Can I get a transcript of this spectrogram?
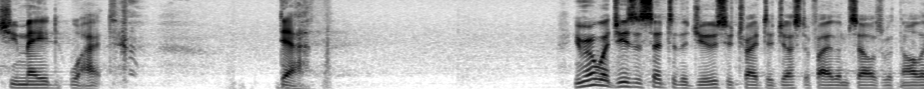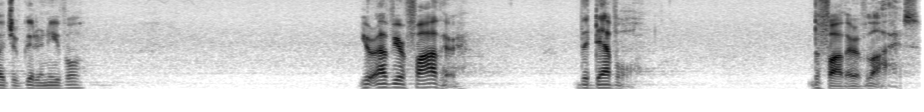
she made what? Death. You remember what Jesus said to the Jews who tried to justify themselves with knowledge of good and evil? You're of your father, the devil, the father of lies.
